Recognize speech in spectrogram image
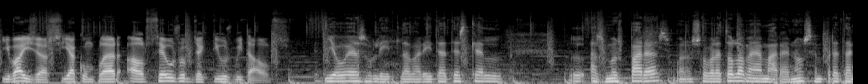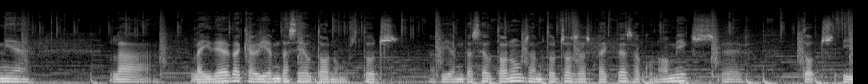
i vaja, si ha complert els seus objectius vitals. Jo ho he assolit. La veritat és que el, els meus pares, bueno, sobretot la meva mare, no? sempre tenia la, la idea de que havíem de ser autònoms, tots. Havíem de ser autònoms en tots els aspectes econòmics, eh, tots. I,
